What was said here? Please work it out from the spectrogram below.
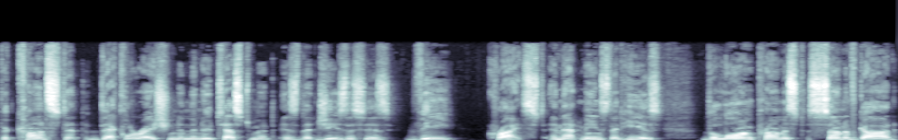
The constant declaration in the New Testament is that Jesus is the Christ, and that means that he is the long promised Son of God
